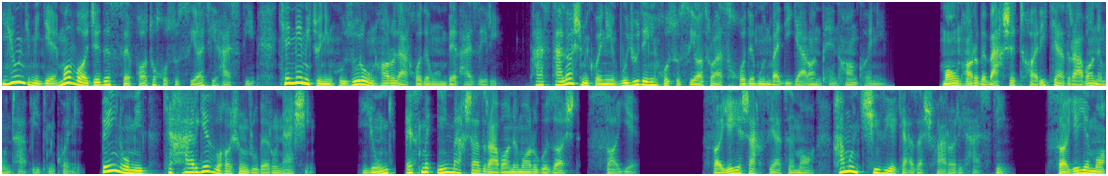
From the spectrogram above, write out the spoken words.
یونگ میگه ما واجد صفات و خصوصیاتی هستیم که نمی‌تونیم حضور اونها رو در خودمون بپذیریم. پس تلاش می‌کنیم وجود این خصوصیات رو از خودمون و دیگران پنهان کنیم. ما اونها رو به بخش تاریکی از روانمون تبعید می‌کنیم. به این امید که هرگز باهاشون روبرو نشیم. یونگ اسم این بخش از روان ما رو گذاشت سایه. سایه شخصیت ما همون چیزیه که ازش فراری هستیم. سایه ما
